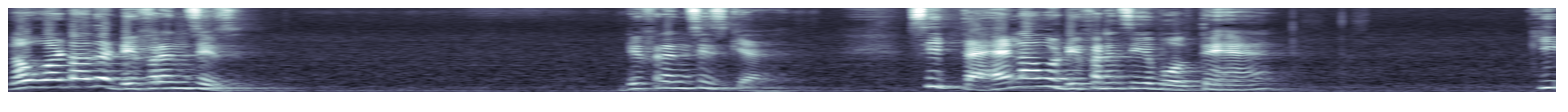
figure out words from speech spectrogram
Now, what are the differences? Differences क्या है? सी पहला वो डिफरेंस ये बोलते हैं कि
